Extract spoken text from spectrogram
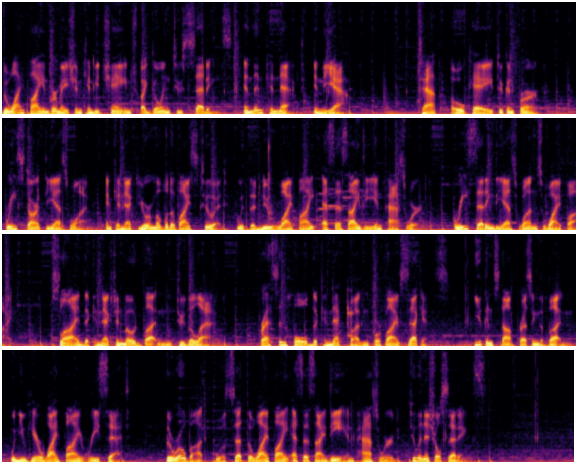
The Wi-Fi information can be changed by going to Settings and then Connect in the app. Tap OK to confirm. Restart the S1 and connect your mobile device to it with the new Wi-Fi SSID and password. Resetting the S1's Wi-Fi. Slide the connection mode button to the left. Press and hold the connect button for 5 seconds. You can stop pressing the button when you hear Wi-Fi reset. The robot will set the Wi-Fi SSID and password to initial settings.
